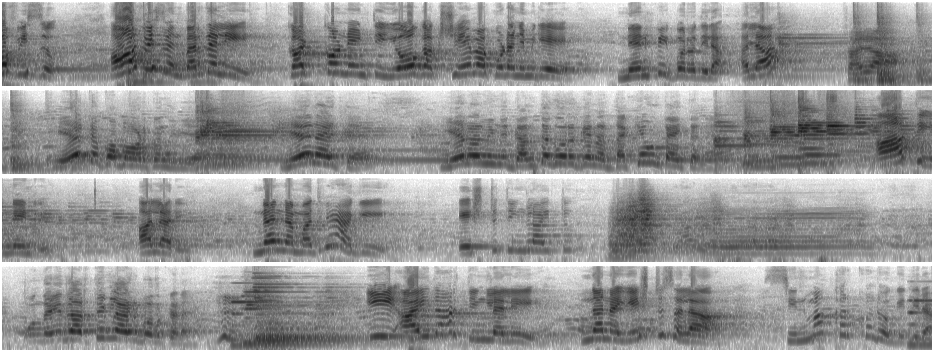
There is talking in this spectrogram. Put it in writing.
office. ಆಫೀಸ್ ಬರ್ದಲ್ಲಿ. ಕಟ್ಕೊಂಡ್ ಹೆಂಡತಿ ಯೋಗ ಕ್ಷೇಮ ಕೂಡ ನಿಮಗೆ ನೆನಪಿಗೆ ಬರೋದಿಲ್ಲ ಅಲ್ಲ? ಛಾಯಾ ಏಕೆ ಕೋಪ ಮಾಡ್ಕೊಂಡಿದೀಯ? ಏನಾಯ್ತೆ? ಏನೋ ನಿಂಗೆ ಗಂತಗೋರಕ್ಕೆ ಧಕ್ಕೆ ಉಂಟಾಯ್ತೇನೆ? ಆಗ್ತಿ ಇನ್ನೇನ್ರಿ? ಅಲ್ಲ ರೀ ನನ್ನ ಮದುವೆ ಆಗಿ ಎಷ್ಟು ತಿಂಗಳಾಯ್ತು? ಒಂದು ಐದಾರು ತಿಂಗಳಾಗಿರ್ಬೋದು ಕಡೆ ಈ ಐದಾರು ತಿಂಗಳಲ್ಲಿ ನನ್ನ ಎಷ್ಟು ಸಲ ಸಿನಿಮಾ ಕರ್ಕೊಂಡು ಹೋಗಿದ್ದೀರಾ?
